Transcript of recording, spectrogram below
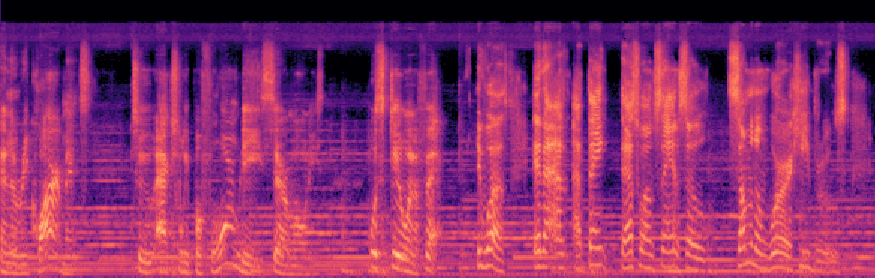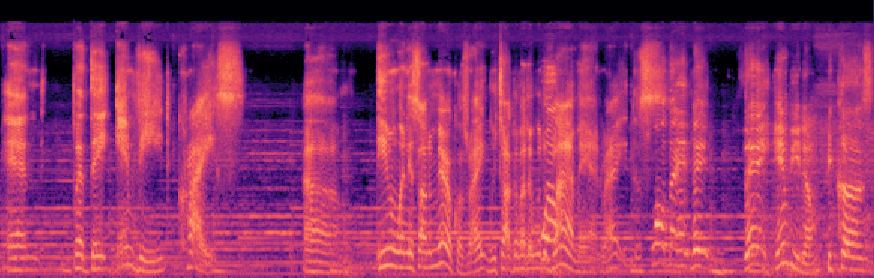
and the requirements to actually perform these ceremonies was still in effect. It was, and I, I think that's what I'm saying. So some of them were Hebrews, and but they envied Christ, um, even when they saw the miracles. Right? We talked about it with Well- the blind man, right? This- Well, they they they envied him because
